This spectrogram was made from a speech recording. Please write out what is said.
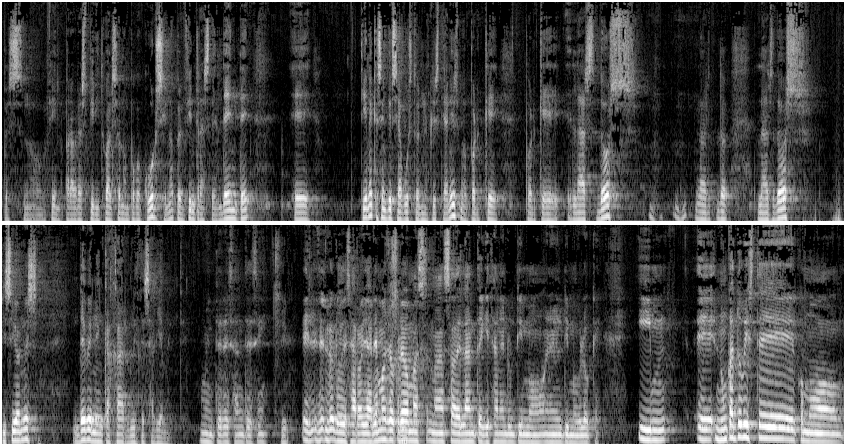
pues no, en fin, la palabra espiritual suena un poco cursi, ¿no? Pero en fin, trascendente, eh, tiene que sentirse a gusto en el cristianismo, porque, porque las dos las, do- las dos visiones deben encajar necesariamente. Muy interesante, sí. Sí. Lo desarrollaremos, yo creo, más, más adelante, quizá en el último, en el último bloque. Y eh, nunca tuviste como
